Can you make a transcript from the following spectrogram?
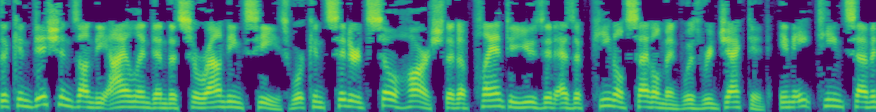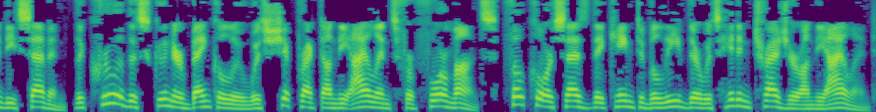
The conditions on the island and the surrounding seas were considered so harsh that a plan to use it as a penal settlement was rejected. In 1877, the crew of the schooner Bencleugh was shipwrecked on the islands for four months. Folklore says they came to believe there was hidden treasure on the island.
